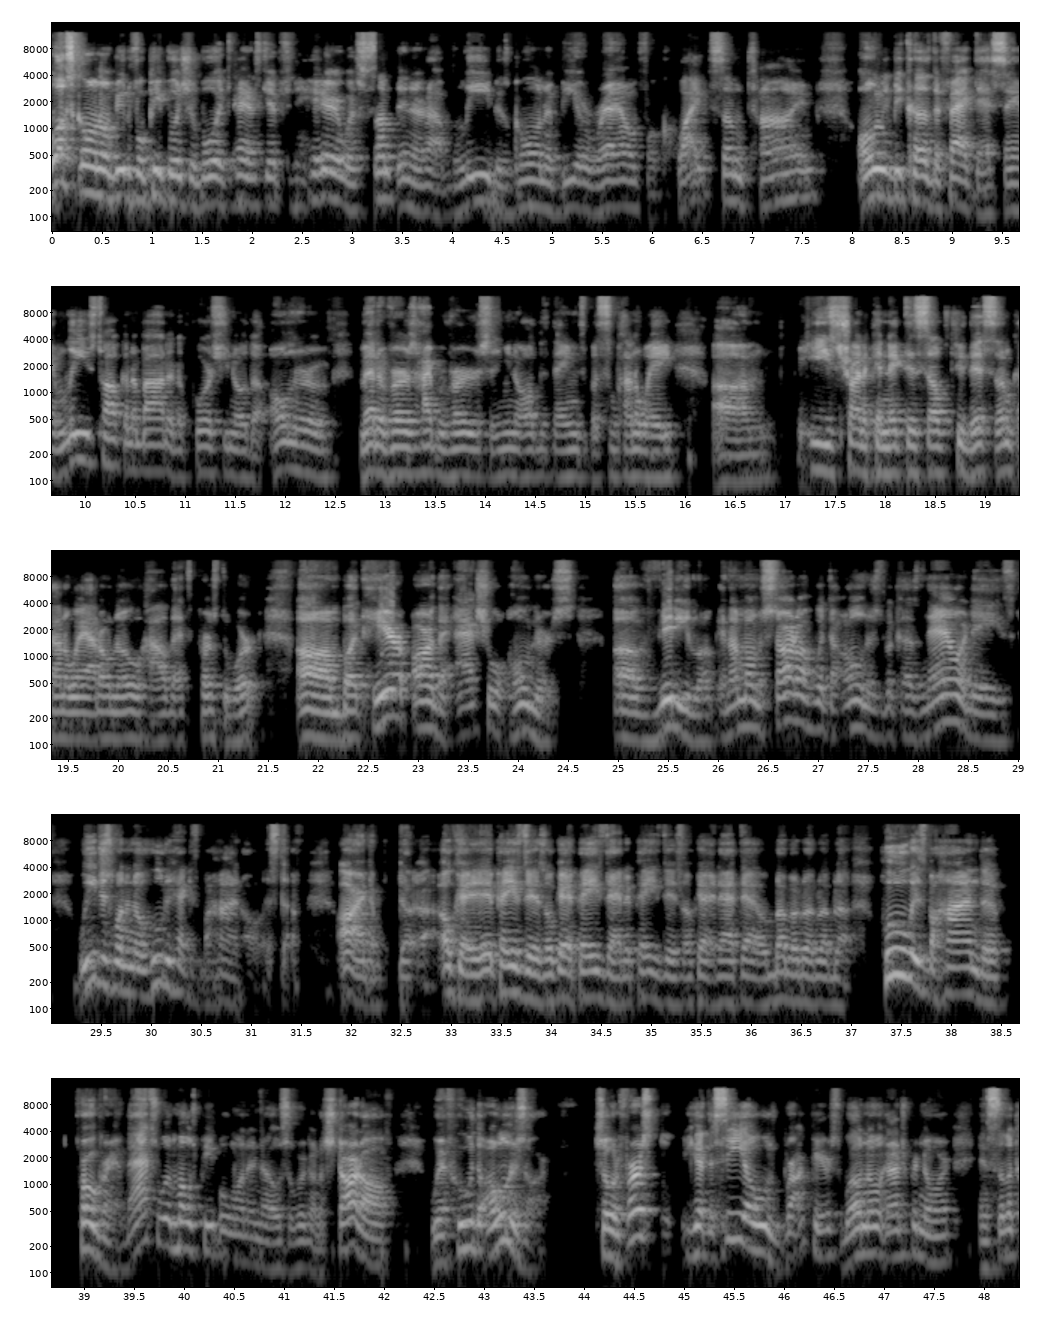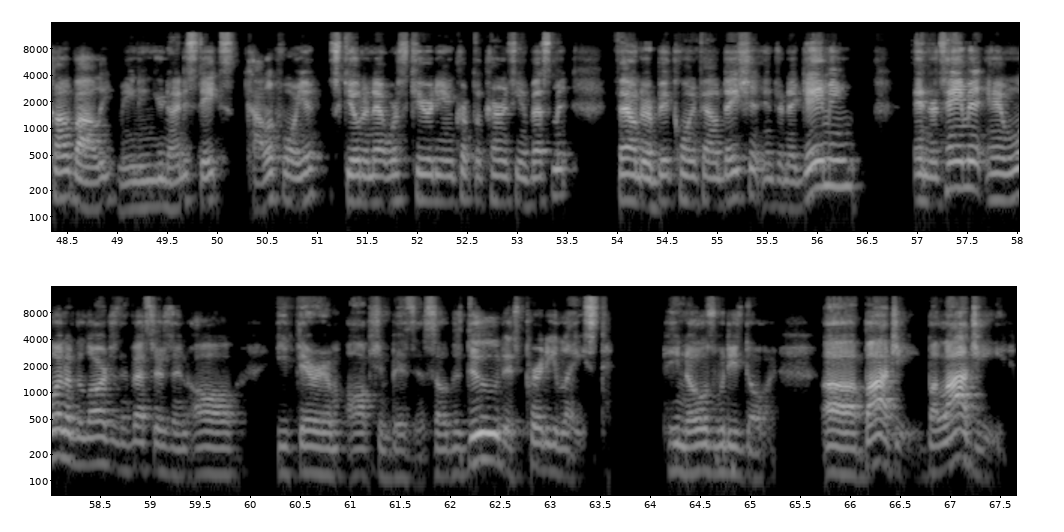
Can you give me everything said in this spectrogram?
What's going on, beautiful people? It's your boy Terrance Gibson here with something that I believe is going to be around for quite some time, only because the fact that Sam Lee's talking about it. Of course, you know, the owner of Metaverse, Hyperverse, and you know, all the things, but some kind of way, um, he's trying to connect himself to this some kind of way. I don't know how that's supposed to work. Um, but here are the actual owners of VidiLook. And I'm going to start off with the owners because nowadays we just want to know who the heck is behind all this stuff. All right, the, the, uh, okay, it pays this, okay, it pays that, it pays this, okay, that, that, blah, blah, blah, blah, blah. Who is behind the program? That's what most people want to know. So we're going to start off with who the owners are. So the first, you got the CEO, who's Brock Pierce, well-known entrepreneur in Silicon Valley, meaning United States, California, skilled in network security and cryptocurrency investment, founder of Bitcoin Foundation, Internet Gaming, Entertainment, and one of the largest investors in all Ethereum auction business. So the dude is pretty laced. He knows what he's doing. Uh Baji, Balaji.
